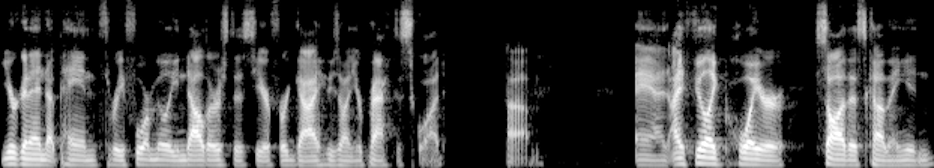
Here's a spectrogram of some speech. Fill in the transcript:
you're going to end up paying three, four million dollars this year for a guy who's on your practice squad. Um, and I feel like Hoyer saw this coming and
